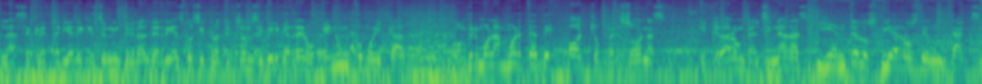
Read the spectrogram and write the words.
La Secretaría de Gestión Integral de Riesgos y Protección Civil Guerrero, en un comunicado, confirmó la muerte de ocho personas que quedaron calcinadas y entre los fierros de un taxi,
